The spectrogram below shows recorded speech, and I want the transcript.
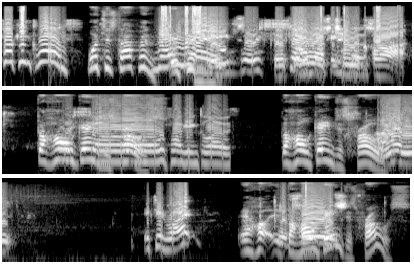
fucking close. what just happened? No It just- way, we're so It's almost fucking 10 o'clock. The whole We're game just so fucking close. The whole game just froze. Um, It did what? It, ho- It the whole game just froze.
